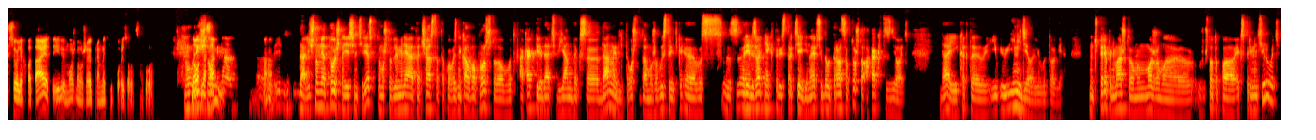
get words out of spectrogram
все ли хватает, или можно уже прям этим пользоваться. Вот. Ну, Но на самом деле... Ага. Да, лично у меня точно есть интерес, потому что для меня это часто такой возникал вопрос, что вот, а как передать в Яндекс э, данные для того, чтобы там уже выстроить, э, реализовать некоторые стратегии. Но я всегда упирался в то, что а как это сделать? Да, и как-то и, и не делали в итоге. Но теперь я понимаю, что мы можем э, что-то поэкспериментировать,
